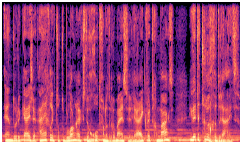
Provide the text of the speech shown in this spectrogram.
en door de keizer eigenlijk tot de belangrijkste god van het Romeinse Rijk werd gemaakt, die werden teruggedraaid.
